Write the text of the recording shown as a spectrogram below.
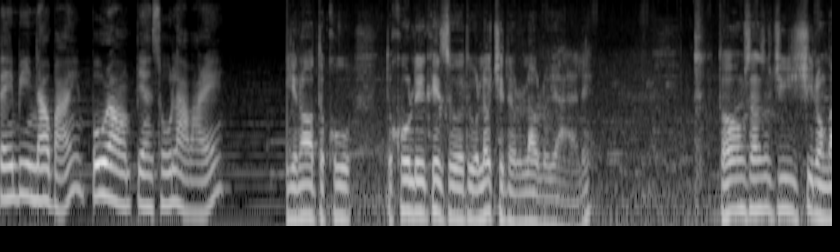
သိမ့်ပြီးနောက်ပိုင်းပိုးတော်ပြန်ဆိုးလာပါတယ် ရင်တော့တခုတခုလေးခေတ်ဆိုသူလောက်ချင်တယ်လို့လောက်လို့ရတယ်လေတော့အောင်ဆန်းစုကြည်ရှိတော့က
